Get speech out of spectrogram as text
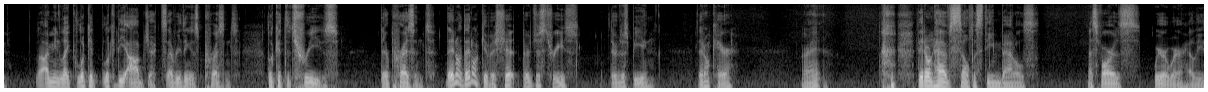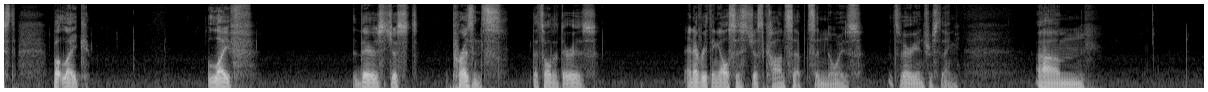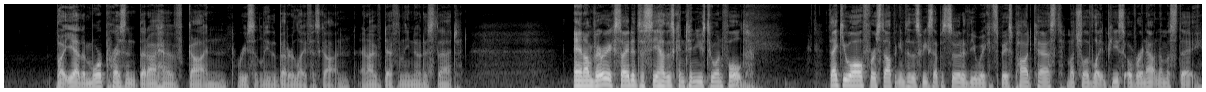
I mean, like look at look at the objects. Everything is present. Look at the trees. They're present. They don't they don't give a shit. They're just trees. They're just being. They don't care. Right? they don't have self-esteem battles as far as we're aware at least. But like life there's just presence. That's all that there is. And everything else is just concepts and noise. It's very interesting. Um but yeah, the more present that I have gotten recently, the better life has gotten, and I've definitely noticed that. And I'm very excited to see how this continues to unfold. Thank you all for stopping into this week's episode of the Awayken Space podcast. Much love, light, and peace. Over and out. Namaste.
